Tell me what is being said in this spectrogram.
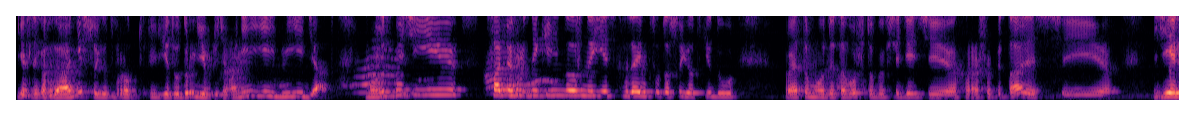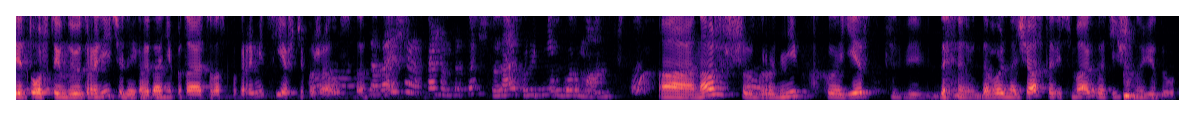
если когда они суют в рот еду другим людям, они ей не едят. Может быть, и сами грудники не должны есть, когда им кто-то сует еду. Поэтому для того, чтобы все дети хорошо питались и ели то, что им дают родители, и когда они пытаются вас покормить, съешьте, пожалуйста. Давай еще расскажем про то, что наш грудник гурман. А, наш грудник ест довольно часто весьма экзотичную еду.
